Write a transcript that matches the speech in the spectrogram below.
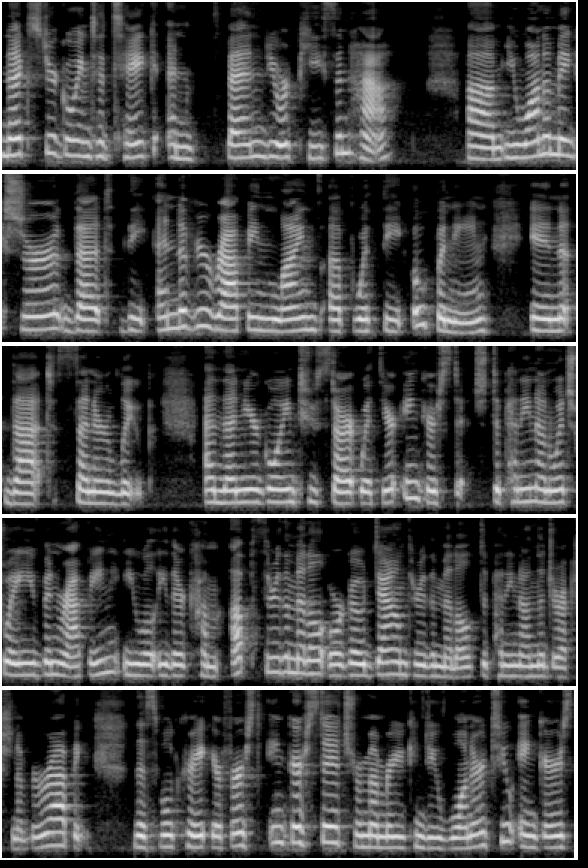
Next, you're going to take and bend your piece in half um, you want to make sure that the end of your wrapping lines up with the opening in that center loop. And then you're going to start with your anchor stitch. Depending on which way you've been wrapping, you will either come up through the middle or go down through the middle, depending on the direction of your wrapping. This will create your first anchor stitch. Remember, you can do one or two anchors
